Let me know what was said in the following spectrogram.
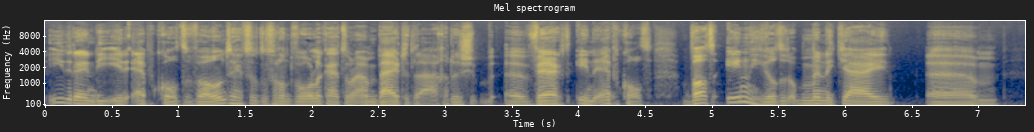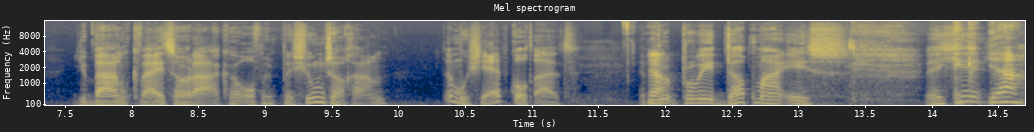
iedereen die in Epcot woont, heeft ook de verantwoordelijkheid om aan bij te dragen. Dus werkt in Epcot. Wat inhield dat op het moment dat jij ehm, je baan kwijt zou raken of met pensioen zou gaan, dan moest je Epcot uit. Ja. pro- probeer dat maar eens. Weet je? Ik- ja,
